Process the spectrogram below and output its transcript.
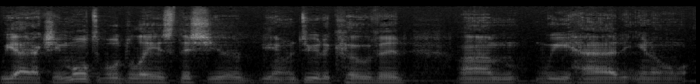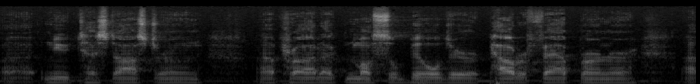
we had actually multiple delays this year. You know, due to COVID, um, we had you know uh, new testosterone uh, product, muscle builder, powder fat burner, uh,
